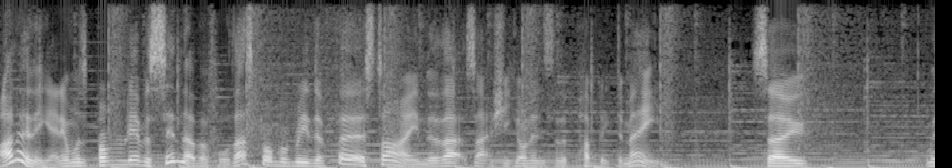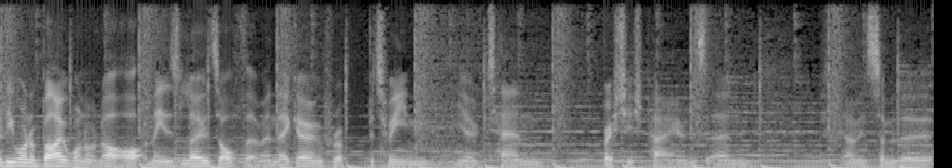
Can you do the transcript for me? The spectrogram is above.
I don't think anyone's probably ever seen that before. That's probably the first time that that's actually gone into the public domain. So, whether you want to buy one or not, I mean, there's loads of them, and they're going for between you know 10 British pounds and I mean, some of the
